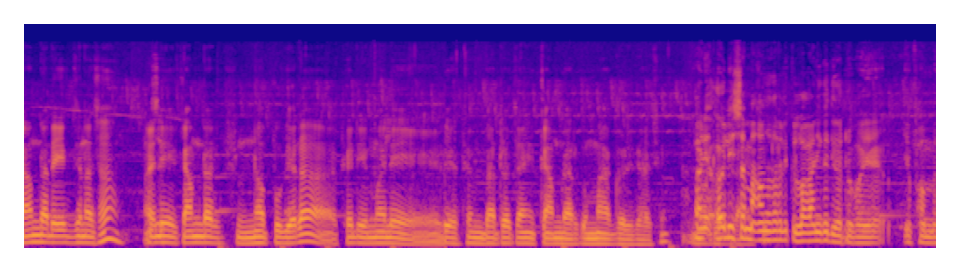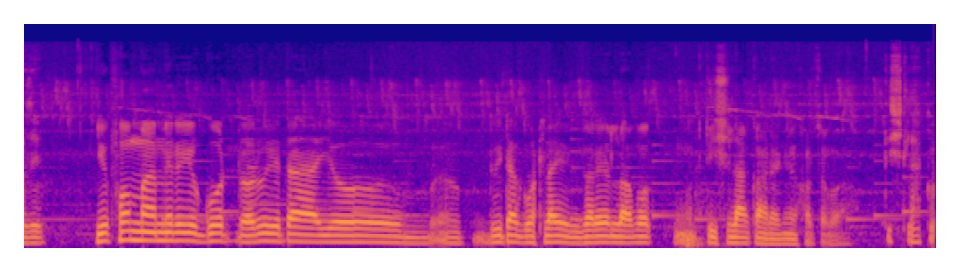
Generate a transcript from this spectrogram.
कामदार एकजना छ। अहिले कामदार नपुगेर फेरि मैले एफएमबाट चाहिँ कामदारको माग गरिरहेको छु। अनि अहिलेसम्म आउँदा तपाईँले लगानी कति गर्नुभयो यो फर्ममा चाहिँ? यो फर्ममा मेरो यो गोठहरू यता यो दुईवटा गोठलाई गरेर लगभग तिस लाख आएर खर्च भयो। तिस लाखको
